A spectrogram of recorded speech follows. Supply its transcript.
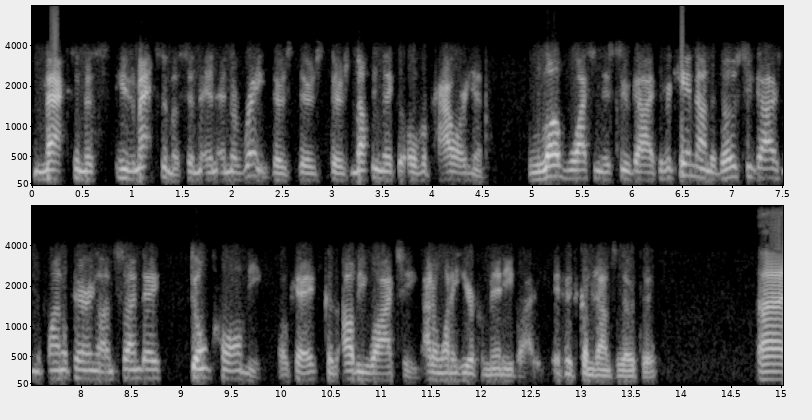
Maximus. He's Maximus in, in, in the ring. There's there's there's nothing that could overpower him. Love watching these two guys. If it came down to those two guys in the final pairing on Sunday, don't call me, okay? Because I'll be watching. I don't want to hear from anybody if it comes down to those two. Uh,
